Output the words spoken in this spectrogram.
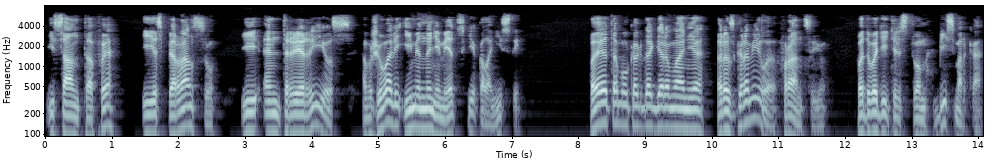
и Санта-Фе, и Эсперансу, и Энтре-Риос обживали именно немецкие колонисты. Поэтому, когда Германия разгромила Францию под водительством Бисмарка,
